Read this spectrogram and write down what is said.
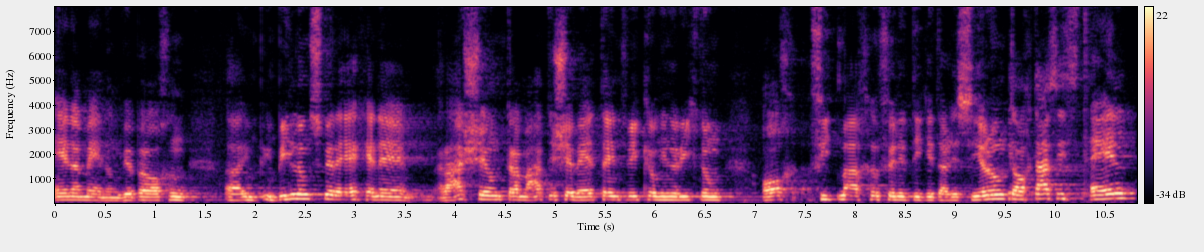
einer Meinung. Wir brauchen äh, im, im Bildungsbereich eine rasche und dramatische Weiterentwicklung in Richtung auch Fitmachen für die Digitalisierung. Auch das ist Teil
